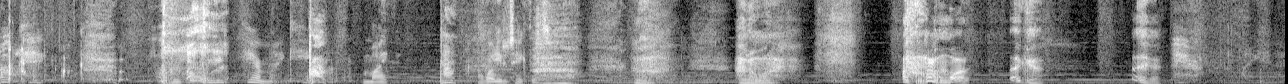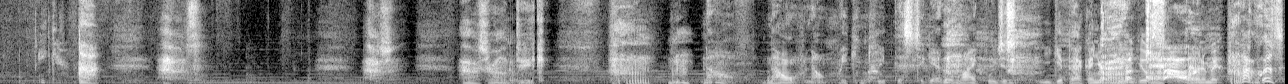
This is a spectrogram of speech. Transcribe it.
Okay, okay. Here, Mike. Here. Mike, I want you to take this. I don't want it. I don't want it. I got. Here, I was wrong, Deke. No, no, no. We can keep this together, Mike. We just. You get back on your feet. You'll. Make. I was.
